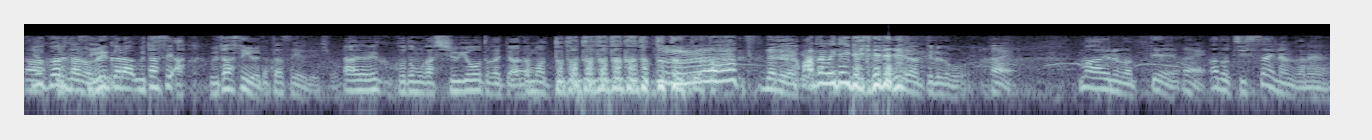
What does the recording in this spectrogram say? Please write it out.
あよくあるのが打たせ湯上から歌せ、あ、歌せ湯だ打た。せるでしょ。あの、よく子供が修行とか言ってうん頭ドドドドドドドドドドうわーっつってなるやつ。頭痛い痛い痛い痛いってなってるとこ。はい。まあ、ああいうのがあって、はいあと小さいなんかね、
